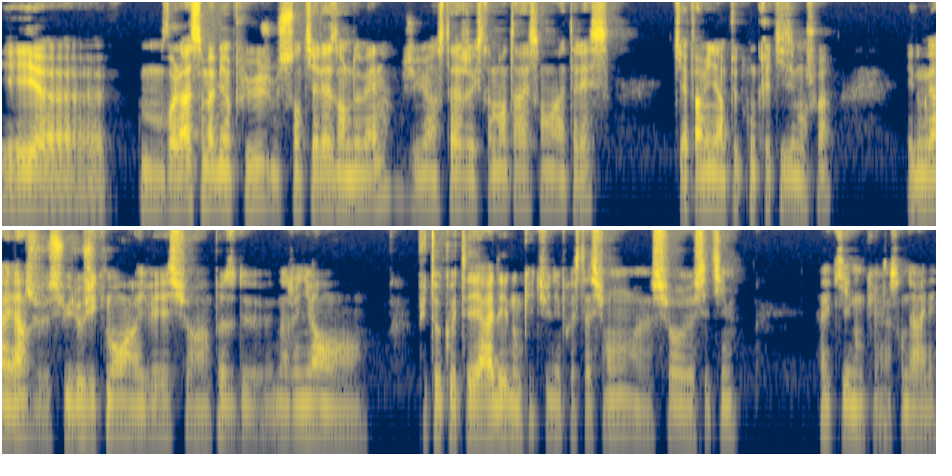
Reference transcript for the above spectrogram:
Et euh, voilà, ça m'a bien plu, je me suis senti à l'aise dans le domaine. J'ai eu un stage extrêmement intéressant à Thales qui a permis un peu de concrétiser mon choix. Et donc derrière, je suis logiquement arrivé sur un poste d'ingénieur en plutôt côté R&D, donc études et prestations euh, sur CITIM, euh, qui est donc un centre R&D.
